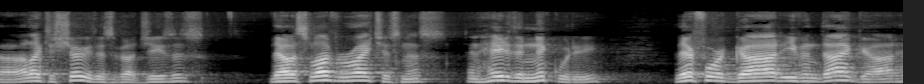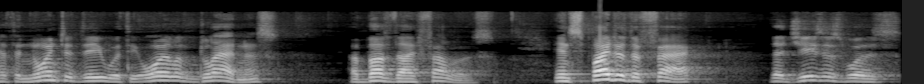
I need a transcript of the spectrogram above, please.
Uh, I'd like to show you this about Jesus. Thou hast loved righteousness and hated iniquity. Therefore, God, even thy God, hath anointed thee with the oil of gladness above thy fellows. In spite of the fact that Jesus was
